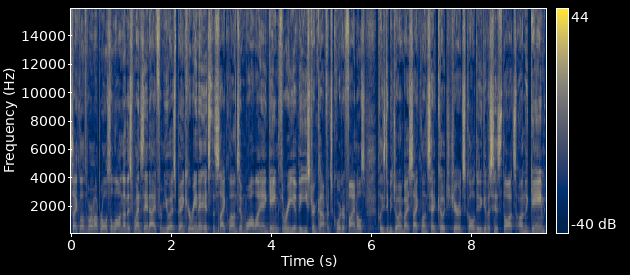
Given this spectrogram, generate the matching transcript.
Cyclones warm up rolls along on this Wednesday night from U.S. Bank Arena. It's the Cyclones and Walleye in Game 3 of the Eastern Conference quarterfinals. Pleased to be joined by Cyclones head coach Jarrod Skalde to give us his thoughts on the game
